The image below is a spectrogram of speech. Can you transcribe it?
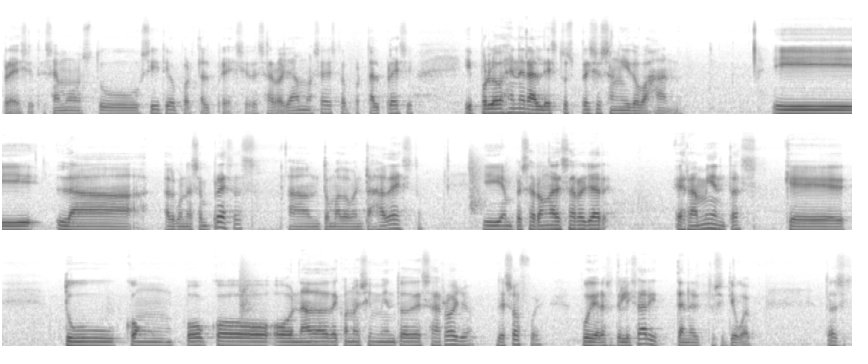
precio, te hacemos tu sitio por tal precio, desarrollamos esto por tal precio. Y por lo general estos precios han ido bajando. Y la, algunas empresas han tomado ventaja de esto y empezaron a desarrollar herramientas que tú con poco o nada de conocimiento de desarrollo de software pudieras utilizar y tener tu sitio web. Entonces,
